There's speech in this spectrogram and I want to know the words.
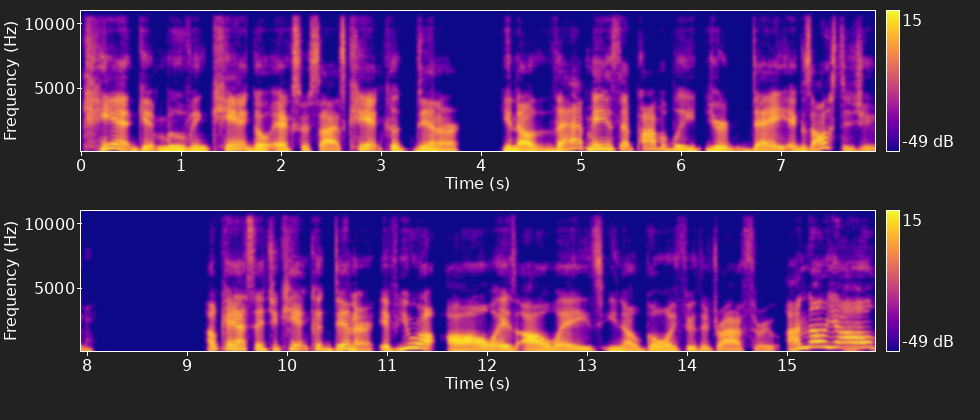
can't get moving, can't go exercise, can't cook dinner, you know, that means that probably your day exhausted you. Okay, I said you can't cook dinner. If you are always, always, you know, going through the drive through, I know mm-hmm. y'all,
